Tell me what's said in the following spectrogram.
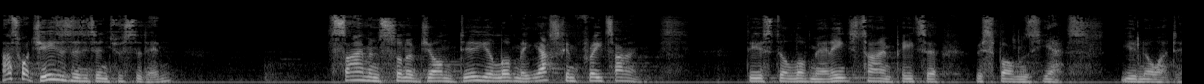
That's what Jesus is interested in. Simon, son of John, do you love me? He asks him three times. Do you still love me? And each time Peter responds, yes, you know I do.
